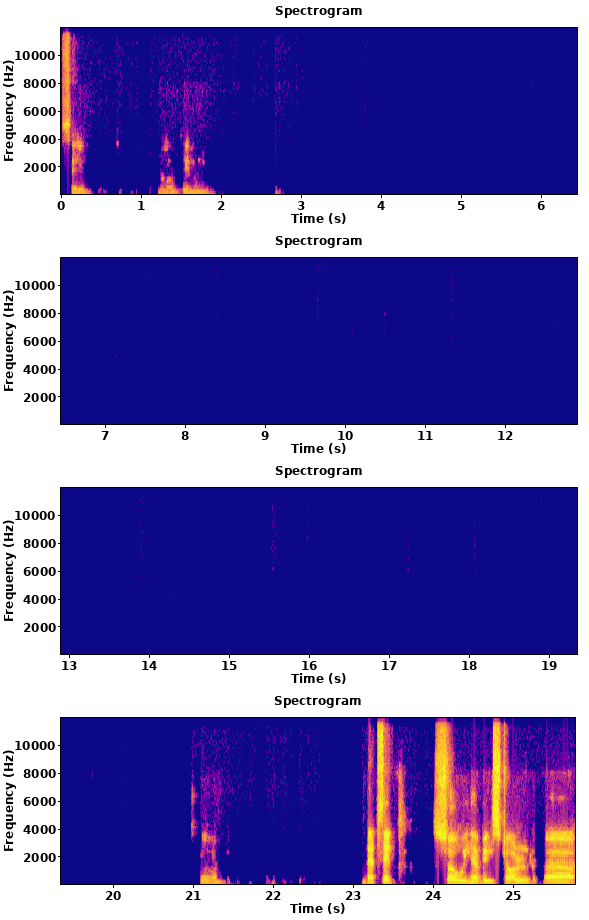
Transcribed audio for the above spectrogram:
Save. Login. So that's it. So we have installed uh,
